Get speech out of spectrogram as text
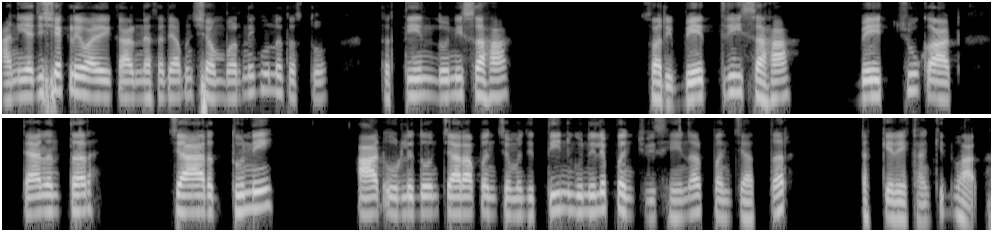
आणि याची शेकडेवारी काढण्यासाठी आपण शंभरने गुणत असतो. तर तीन दोन्ही सहा सॉरी बेत्री सहा बेचूक आठ त्यानंतर चार दुनी आठ उरले दोन चार पंच म्हणजे तीन गुणिले पंचवीस हे येणार पंच्याहत्तर टक्के रेखांकित भाग.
